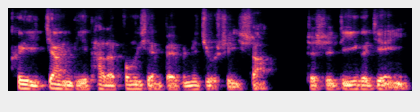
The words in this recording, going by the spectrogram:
可以降低他的风险百分之九十以上。这是第一个建议。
